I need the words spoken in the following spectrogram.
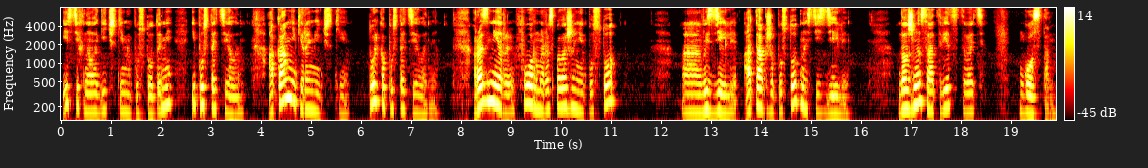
и с технологическими пустотами и пустотелым, а камни керамические только пустотелыми. Размеры, формы, расположение пустот а, в изделии, а также пустотность изделий должны соответствовать ГОСТам.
